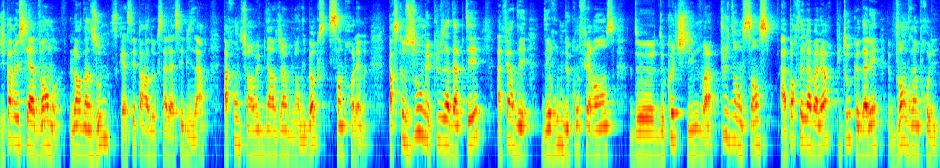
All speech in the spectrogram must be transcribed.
j'ai pas réussi à vendre lors d'un Zoom, ce qui est assez paradoxal et assez bizarre. Par contre, sur un Webinar Jam ou Box, sans problème. Parce que Zoom est plus adapté à faire des, des rooms de conférences, de, coaching, voilà, plus dans le sens à apporter de la valeur plutôt que d'aller vendre un produit.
